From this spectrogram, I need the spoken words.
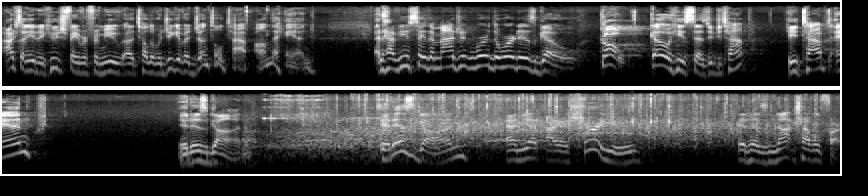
Actually, I need a huge favor from you, uh, Teller. Would you give a gentle tap on the hand, and have you say the magic word? The word is go. Go. Go, he says. Did you tap? He tapped, and it is gone. It is gone, and yet I assure you, it has not traveled far.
